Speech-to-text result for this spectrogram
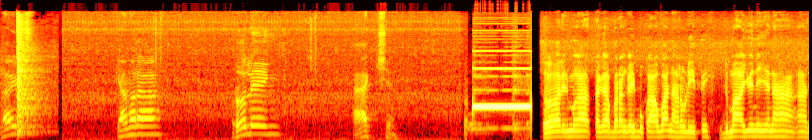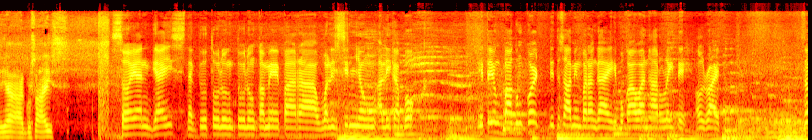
Lights, camera, Rolling. action. So alin mga taga Barangay Bukawan, Harulite. Dumayo niya na area Agos Ice. So ayan guys, nagtutulong-tulong kami para walisin yung alikabok. Ito yung bagong court dito sa aming barangay, Bukawan, Haro Leyte. Alright. So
